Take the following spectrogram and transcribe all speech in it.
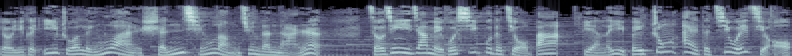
有一个衣着凌乱、神情冷峻的男人，走进一家美国西部的酒吧，点了一杯钟爱的鸡尾酒，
